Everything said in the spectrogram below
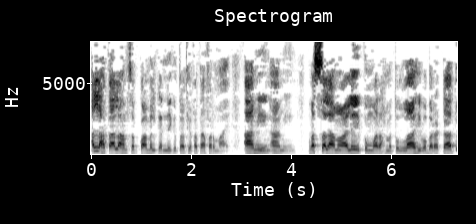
اللہ تعالی ہم سب کو عمل کرنے کی توفیق عطا فرمائے۔ آمین آمین۔ والسلام علیکم ورحمۃ اللہ وبرکاتہ۔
